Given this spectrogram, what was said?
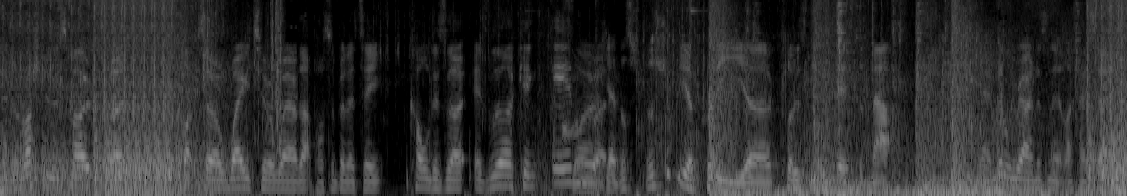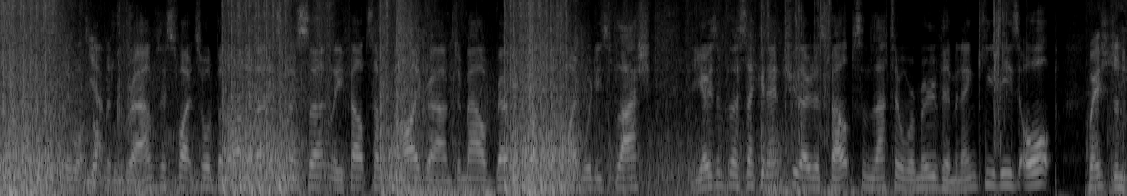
There's a rush through the smoke, but Bucks are way too aware of that possibility. Cold is, lur is lurking in. So, yeah, this, this should be a pretty uh, closely contested map. Yeah, middle ground, isn't it? Like I said. What's yeah. not middle ground? This fight toward Banana. That is most certainly felps having the high ground. Jamal very flustered by Woody's flash. He goes in for the second entry though, does felps, and Latter will remove him. And NQZ's AWP Question,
